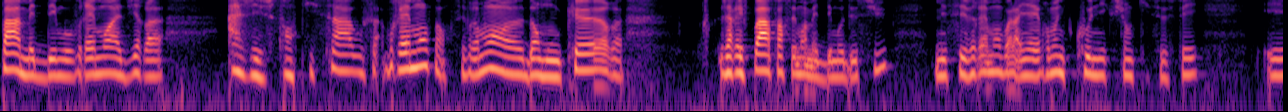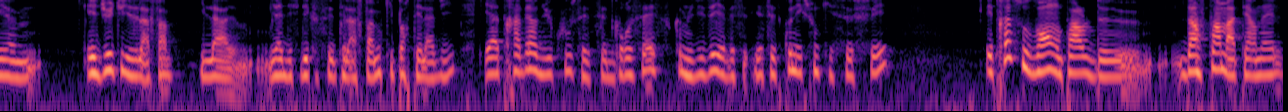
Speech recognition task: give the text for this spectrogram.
pas à mettre des mots, vraiment à dire euh, ah j'ai senti ça ou ça. Vraiment, non, c'est vraiment euh, dans mon cœur. J'arrive pas forcément à mettre des mots dessus, mais c'est vraiment voilà, il y a vraiment une connexion qui se fait et, euh, et Dieu utilise la femme. Il a, décidé que c'était la femme qui portait la vie. Et à travers, du coup, cette, cette grossesse, comme je disais, il y, avait, il y a cette connexion qui se fait. Et très souvent, on parle d'instinct maternel,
